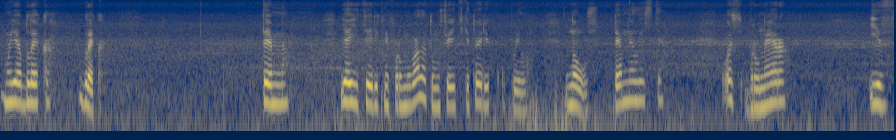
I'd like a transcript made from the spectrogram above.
моя блека. Блек. Темна. Я її цей рік не формувала, тому що я її тільки той рік купила. Знову ж темне листя. Ось брунера із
